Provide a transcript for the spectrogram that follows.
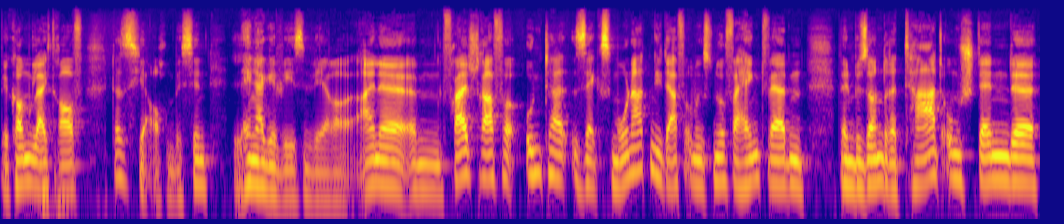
Wir kommen gleich drauf, dass es hier auch ein bisschen länger gewesen wäre. Eine ähm, Freiheitsstrafe unter sechs Monaten, die darf übrigens nur verhängt werden, wenn besondere Tatumstände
